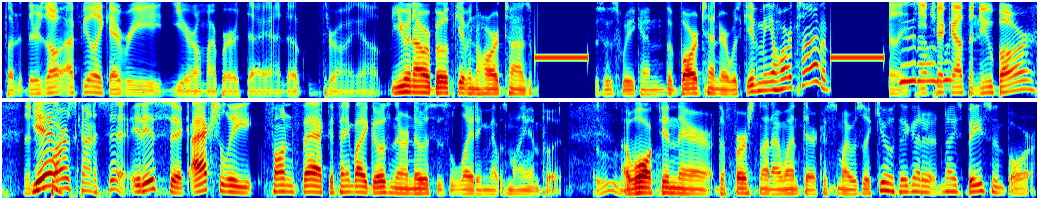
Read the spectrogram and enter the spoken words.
but there's all. I feel like every year on my birthday, I end up throwing up. You and I were both given hard times this weekend. The bartender was giving me a hard time. Dude, Did you check like- out the new bar? The Yeah. new bar's kind of sick. It is sick. I actually, fun fact, if anybody goes in there and notices the lighting, that was my input. Ooh. I walked in there the first night I went there because somebody was like, "Yo, they got a nice basement bar,"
